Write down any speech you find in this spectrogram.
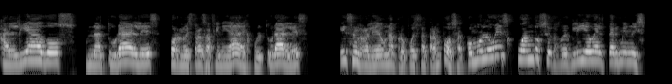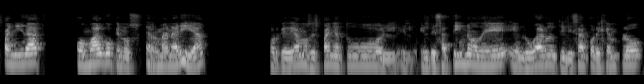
aliados naturales por nuestras afinidades culturales, es en realidad una propuesta tramposa, como lo es cuando se relieva el término hispanidad como algo que nos hermanaría, porque digamos España tuvo el, desatino de, en lugar de utilizar, por ejemplo,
